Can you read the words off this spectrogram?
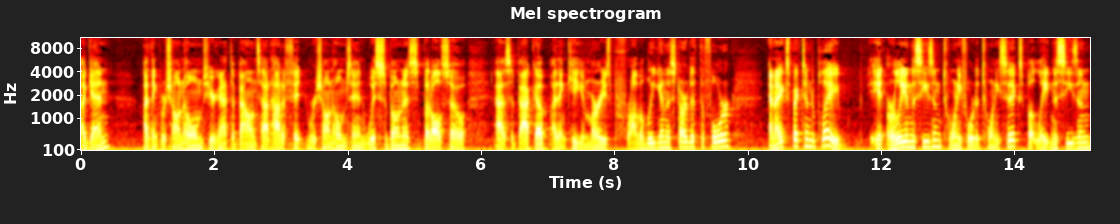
again. I think Richaun Holmes, you're going to have to balance out how to fit Richaun Holmes in with Sabonis, but also as a backup. I think Keegan Murray is probably going to start at the four, and I expect him to play early in the season, 24 to 26, but late in the season,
